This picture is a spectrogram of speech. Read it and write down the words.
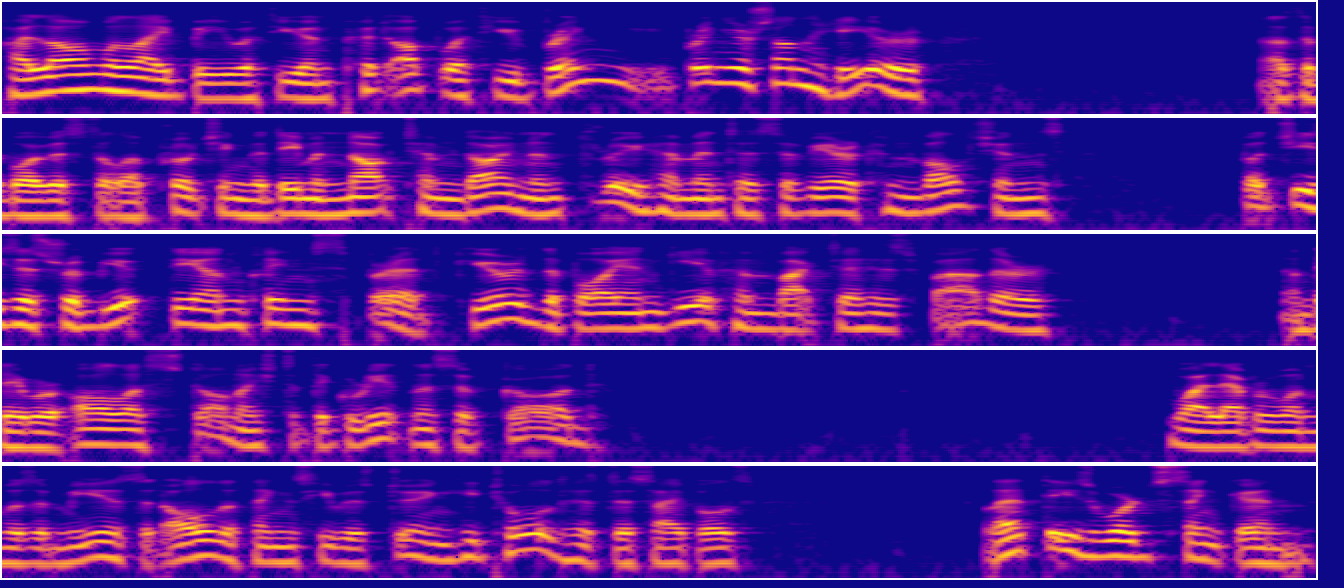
how long will I be with you and put up with you? Bring, bring your son here. As the boy was still approaching, the demon knocked him down and threw him into severe convulsions. But Jesus rebuked the unclean spirit, cured the boy, and gave him back to his father. And they were all astonished at the greatness of God. While everyone was amazed at all the things he was doing, he told his disciples, Let these words sink in.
